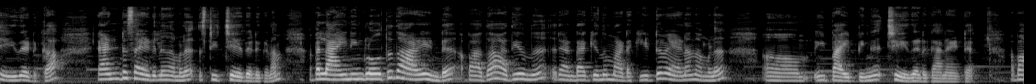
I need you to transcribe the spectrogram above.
ചെയ്തെടുക്കുക. രണ്ട് സൈഡിൽ നമ്മൾ സ്റ്റിച്ച് ചെയ്തെടുക്കണം. അപ്പോൾ ലൈനിങ് ക്ലോത്ത് താഴെയുണ്ട്. അപ്പോൾ അത് ആദ്യം ഒന്ന് രണ്ടാക്കി ഒന്ന് മടക്കിയിട്ട് വേണം നമ്മൾ ഈ പൈപ്പിംഗ് ചെയ്തെടുക്കാനായിട്ട്. അപ്പോൾ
